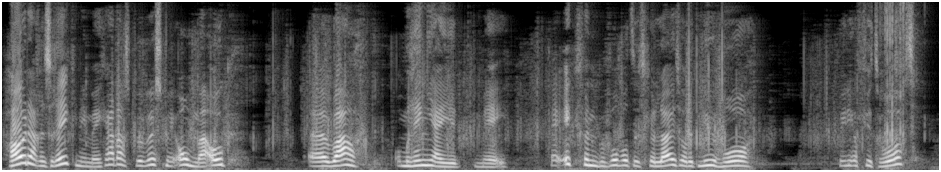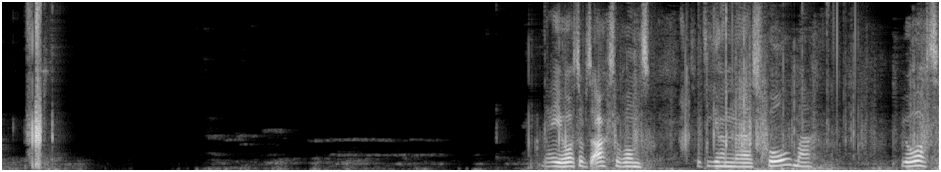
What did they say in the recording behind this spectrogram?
hou daar eens rekening mee. Ga daar eens bewust mee om. Maar ook uh, waar omring jij je mee? Ik vind bijvoorbeeld het geluid wat ik nu hoor. Ik weet niet of je het hoort. Ja, je hoort op de achtergrond. Er zit hier een uh, school, maar je hoort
